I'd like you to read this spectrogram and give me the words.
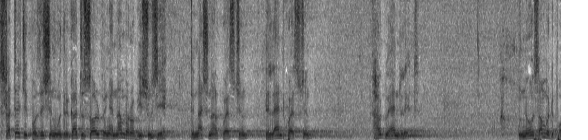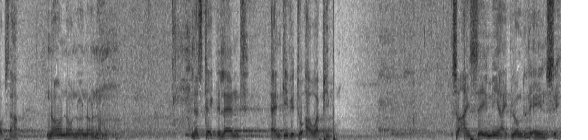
strategic position with regard to solving a number of issues here. The national question, the land question, how do we handle it? No, somebody pops up. No, no, no, no, no. Let's take the land and give it to our people. So I say, me, I belong to the ANC.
